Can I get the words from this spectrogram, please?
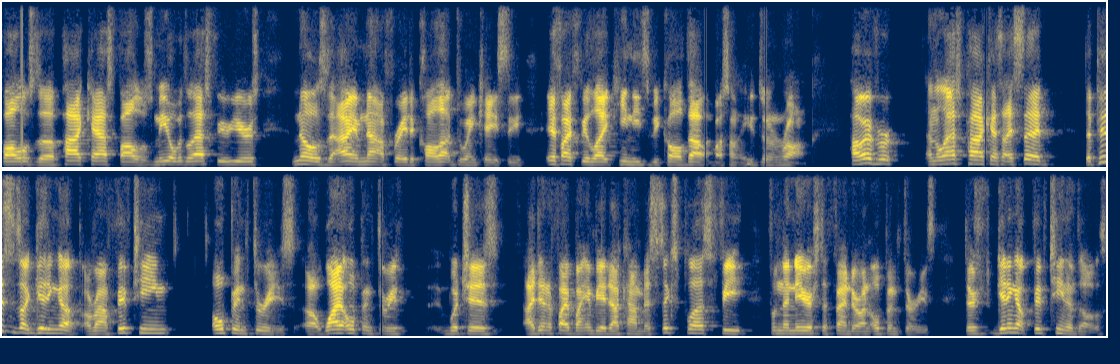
follows the podcast, follows me over the last few years, knows that I am not afraid to call out Dwane Casey if I feel like he needs to be called out about something he's doing wrong. However, on the last podcast, I said the Pistons are getting up around 15 open threes, uh, wide open threes, which is identified by NBA.com as six plus feet from the nearest defender on open threes. They're getting up 15 of those,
